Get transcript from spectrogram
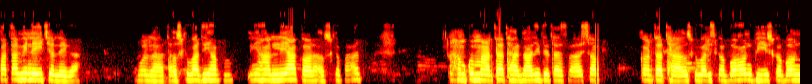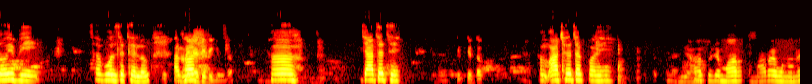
पता भी नहीं चलेगा। बोल रहा था। उसके बाद यहाँ यहाँ लिया कर उसके बाद हमको मारता था गाली देता था सब करता था। उसके बाद इसका बहन भी उसका बहनोई भी सब बोलते थे लोग। और घर? हाँ जाते थे। कितने तक? हम आठवीं तक पढ़े हैं। यहाँ तुझे मार मारा है उन्होंने।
